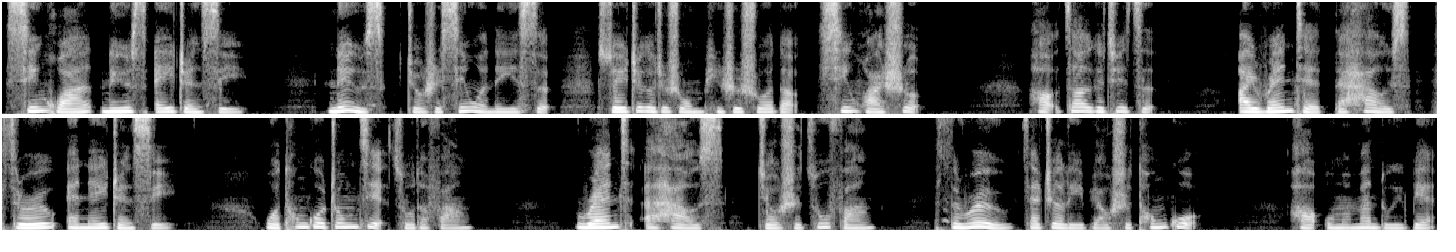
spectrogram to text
新华 news agency，news 就是新闻的意思，所以这个就是我们平时说的新华社。好，造一个句子：I rented the house through an agency。我通过中介租的房。Rent a house 就是租房 ，through 在这里表示通过。好，我们慢读一遍。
